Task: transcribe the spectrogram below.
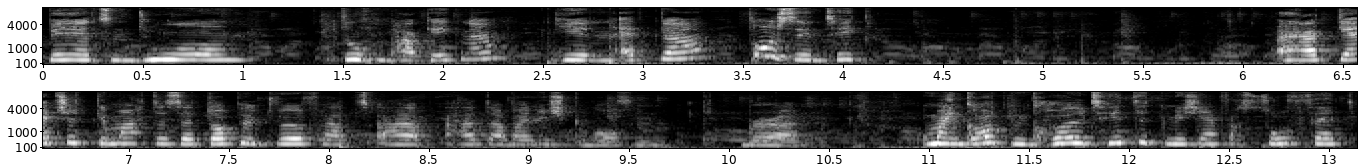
Bin jetzt ein Duo. Suche ein paar Gegner. Hier ein Edgar. Oh, ich sehe Tick. Er hat Gadget gemacht, dass er doppelt wirft, hat, hat aber nicht geworfen. Bruh. Oh mein Gott, ein Colt hittet mich einfach so fett.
